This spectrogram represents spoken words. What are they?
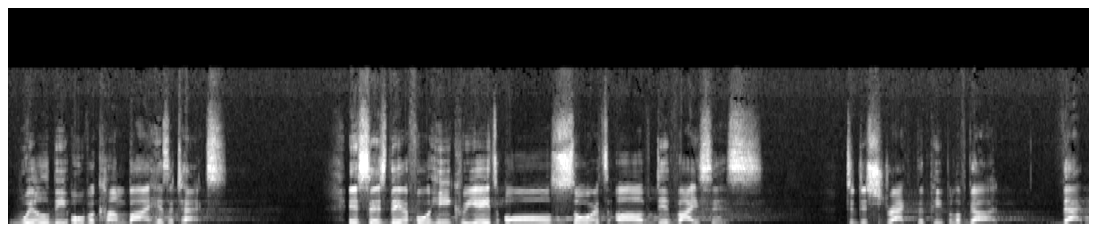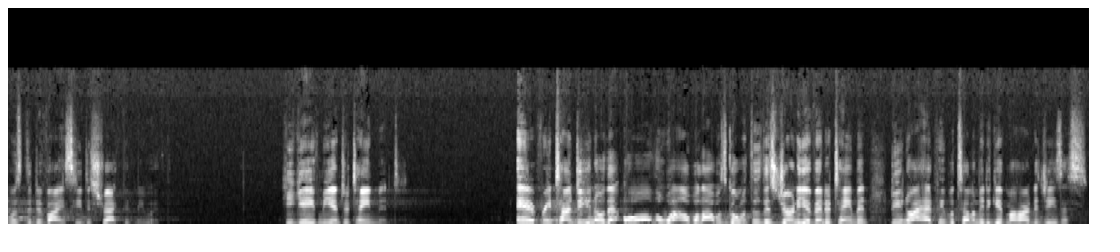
will be overcome by his attacks. It says, therefore, he creates all sorts of devices to distract the people of God. That was the device he distracted me with. He gave me entertainment. Every time. Do you know that all the while, while I was going through this journey of entertainment, do you know I had people telling me to give my heart to Jesus?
